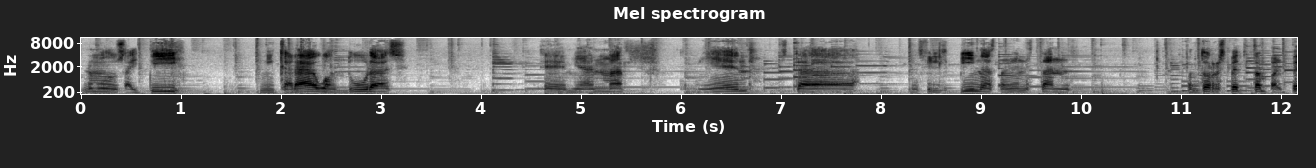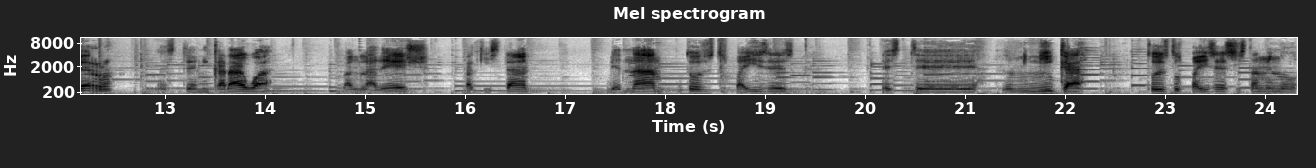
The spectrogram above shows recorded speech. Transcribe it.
tenemos Haití, Nicaragua, Honduras, eh, Myanmar también, está en Filipinas también están, con todo respeto, están para el perro, este, Nicaragua, Bangladesh, Pakistán, Vietnam, todos estos países, este, Dominica, todos estos países están viendo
